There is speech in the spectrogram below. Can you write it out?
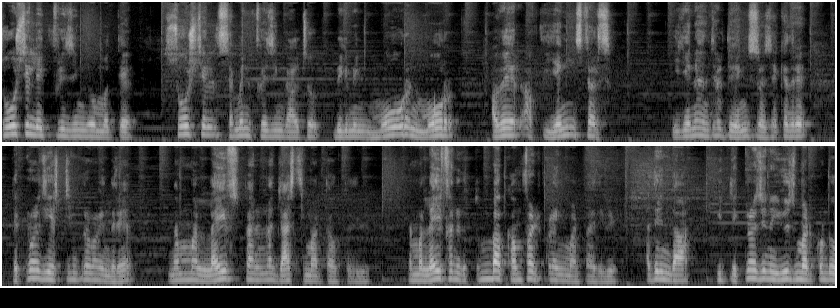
ಸೋಷಿಯಲ್ ಎಗ್ ಫ್ರೀಸಿಂಗು ಮತ್ತು social semen freezing also beginning more and more aware of youngsters ಈಗೇನೇ ಅಂತ ಹೇಳ್ತೀವಿ ಯಂಗ್ಸ್ಟರ್ಸ್ ಯಾಕೆಂದರೆ ಟೆಕ್ನಾಲಜಿ ಎಷ್ಟು ಇಂಪ್ರೂವ್ ಆಗಿದ್ರೆ ನಮ್ಮ ಲೈಫ್ ಸ್ಪ್ಯಾನನ್ನು ಜಾಸ್ತಿ ಮಾಡ್ತಾ ಹೋಗ್ತಾ ಇದ್ದೀವಿ ನಮ್ಮ ಲೈಫನ್ನು ತುಂಬ ಕಂಫರ್ಟ್ಗಳಂಗೆ ಮಾಡ್ತಾ ಇದ್ದೀವಿ ಅದರಿಂದ ಈ ಟೆಕ್ನಾಲಜಿನ ಯೂಸ್ ಮಾಡಿಕೊಂಡು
